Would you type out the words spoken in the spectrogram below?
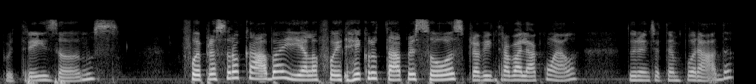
por três anos, foi para Sorocaba e ela foi recrutar pessoas para vir trabalhar com ela durante a temporada,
